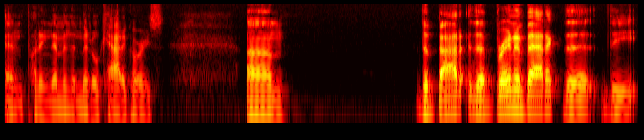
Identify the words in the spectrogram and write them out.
and putting them in the middle categories. Um, the bat, the Brandon Baddock, the the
